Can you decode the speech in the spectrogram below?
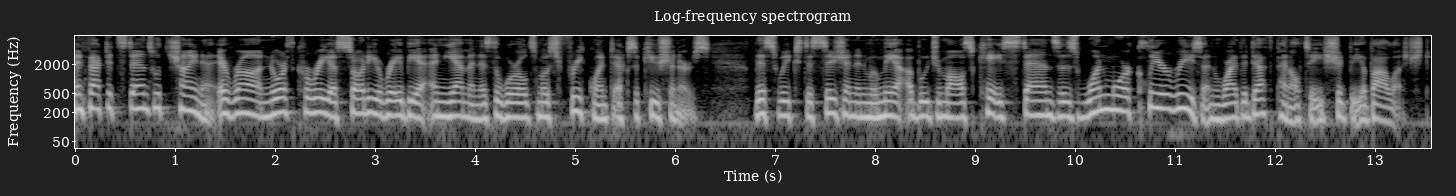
In fact, it stands with China, Iran, North Korea, Saudi Arabia, and Yemen as the world's most frequent executioners. This week's decision in Mumia Abu Jamal's case stands as one more clear reason why the death penalty should be abolished.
